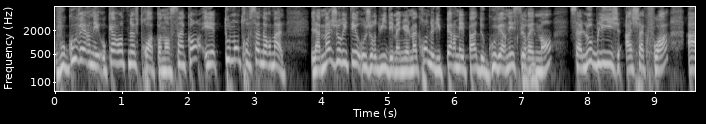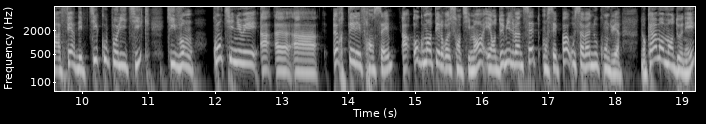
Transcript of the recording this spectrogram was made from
Vous gouvernez au 49.3 pendant 5 ans et tout le monde trouve ça normal. La majorité aujourd'hui d'Emmanuel Macron ne lui permet pas de gouverner sereinement. Ça l'oblige à chaque fois à faire des petits coups politiques qui vont continuer à, à- à heurter les Français, à augmenter le ressentiment. Et en 2027, on ne sait pas où ça va nous conduire. Donc à un moment donné,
